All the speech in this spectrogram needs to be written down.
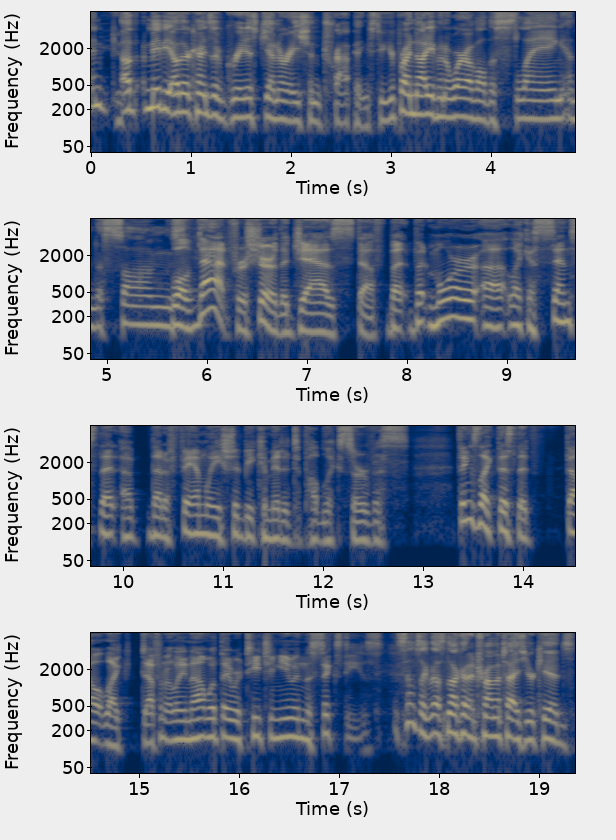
and maybe other kinds of greatest generation trappings too. You're probably not even aware of all the slang and the songs. Well, that for sure, the jazz stuff, but but more uh, like a sense that a, that a family should be committed to public service, things like this that felt like definitely not what they were teaching you in the '60s. it sounds like that's not going to traumatize your kids.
